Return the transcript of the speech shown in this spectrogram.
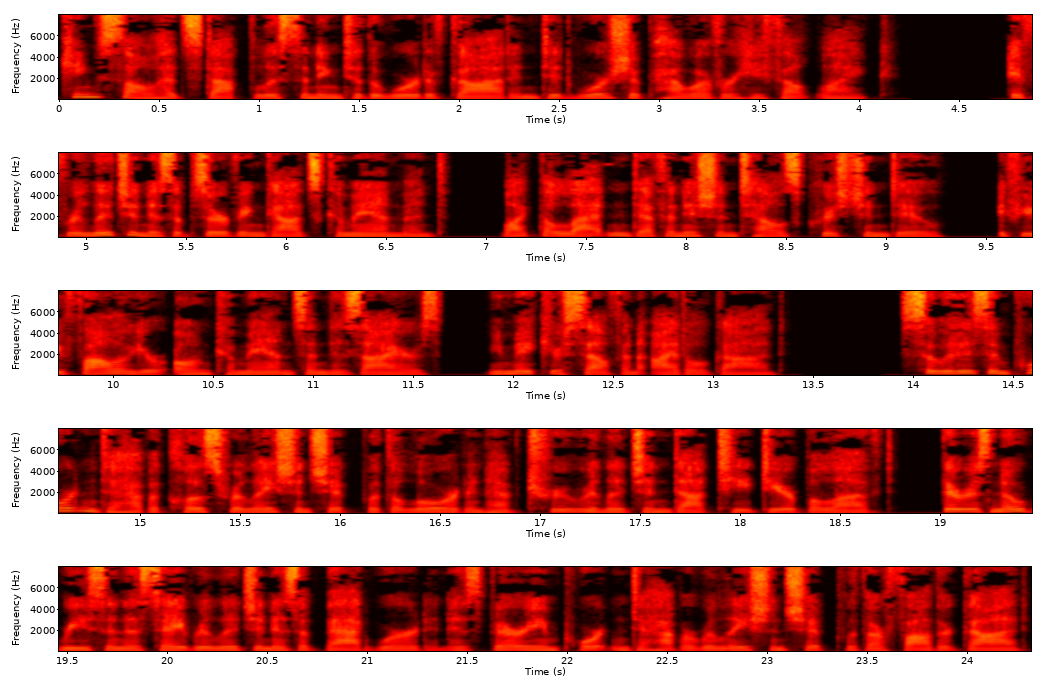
King Saul had stopped listening to the word of God and did worship however he felt like. If religion is observing God's commandment, like the Latin definition tells Christian do, if you follow your own commands and desires, you make yourself an idol god. So it is important to have a close relationship with the Lord and have true religion. T dear beloved, there is no reason to say religion is a bad word and is very important to have a relationship with our Father God.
